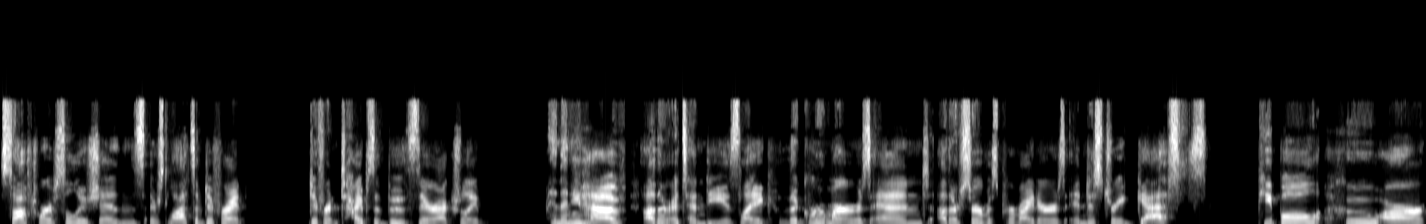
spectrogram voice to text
software solutions. There's lots of different different types of booths there actually and then you have other attendees like the groomers and other service providers, industry guests, people who are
